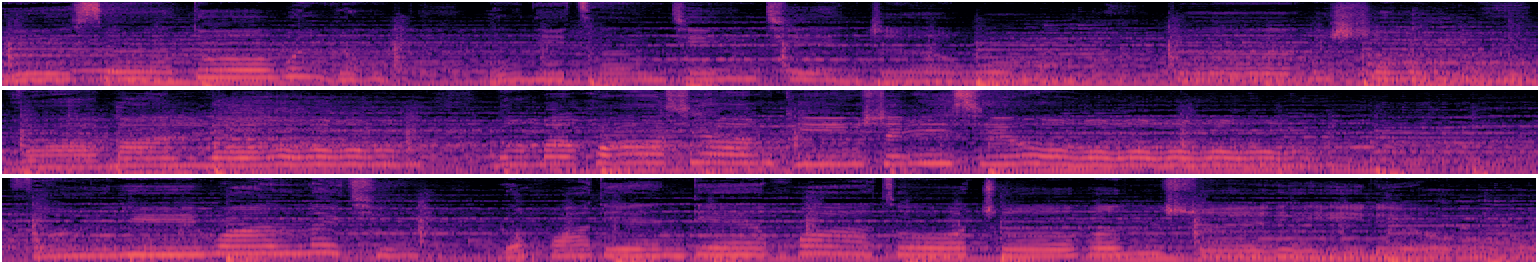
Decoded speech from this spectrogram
月色多温柔，如你曾经牵着我的手。花满楼，楼满花香凭谁嗅？风雨晚来秋。落花点点，化作春水流。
